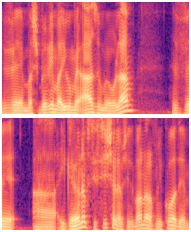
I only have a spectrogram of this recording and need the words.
ומשברים היו מאז ומעולם, וההיגיון הבסיסי שלהם, שדיברנו עליו מקודם,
